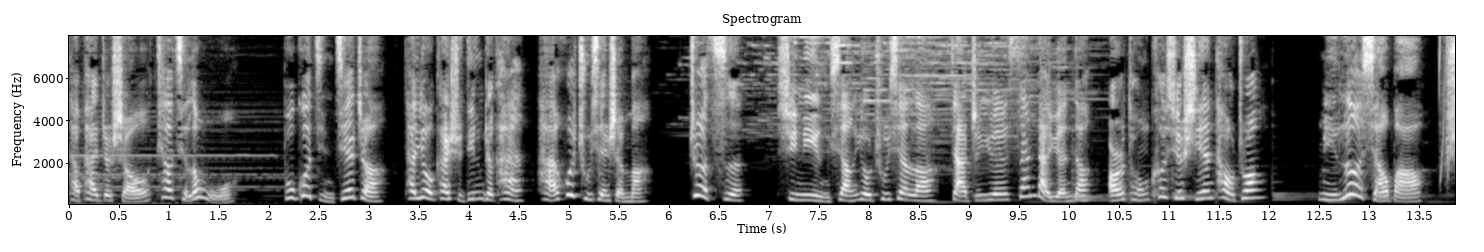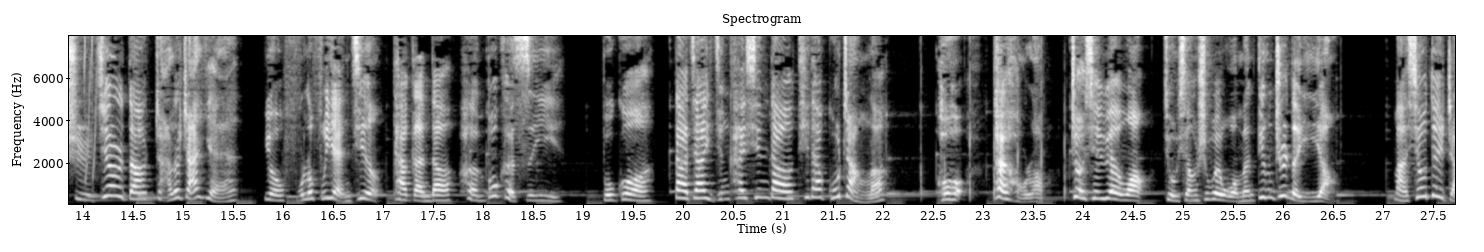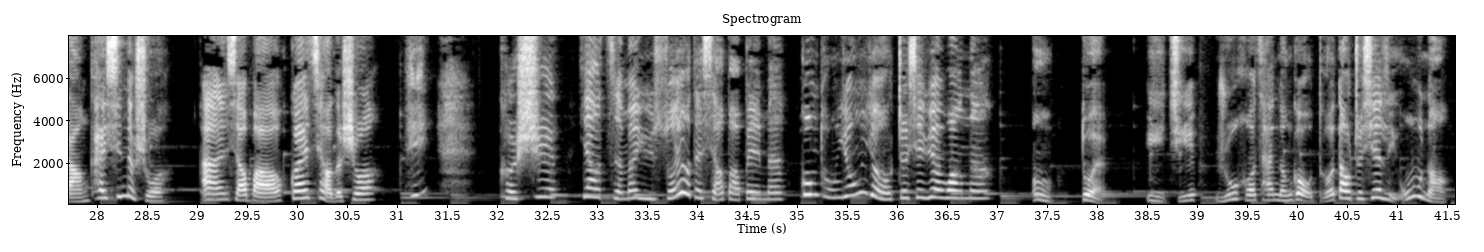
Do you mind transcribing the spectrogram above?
他拍着手跳起了舞。不过紧接着他又开始盯着看，还会出现什么？这次虚拟影像又出现了价值约三百元的儿童科学实验套装。米勒小宝使劲儿地眨了眨眼，又扶了扶眼镜，他感到很不可思议。不过大家已经开心到替他鼓掌了。呵，太好了！这些愿望就像是为我们定制的一样，马修队长开心地说。安安小宝乖巧地说：“嘿，可是要怎么与所有的小宝贝们共同拥有这些愿望呢？”嗯，对，以及如何才能够得到这些礼物呢？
